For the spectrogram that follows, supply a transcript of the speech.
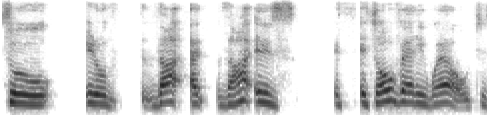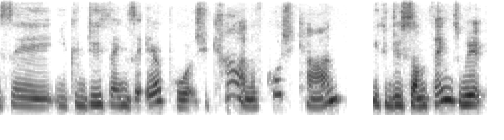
So, you know, that uh, that is it's it's all very well to say you can do things at airports. You can, of course, you can. You can do some things. We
